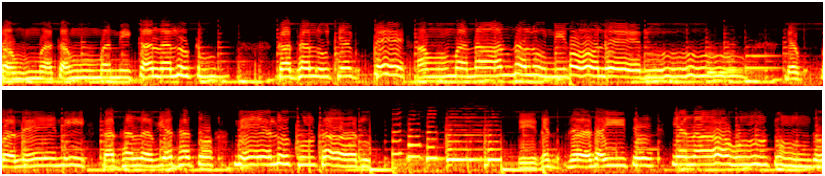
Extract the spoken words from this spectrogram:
కమ్మ కమ్మని కలలుకు కథలు చెప్పే అమ్మ నాన్నలు నిదోలేరు. చెప్పలేని కథల వ్యధతో మేలుకుంటారు. పెద్దదైతే ఎలా ఉంటుందో?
